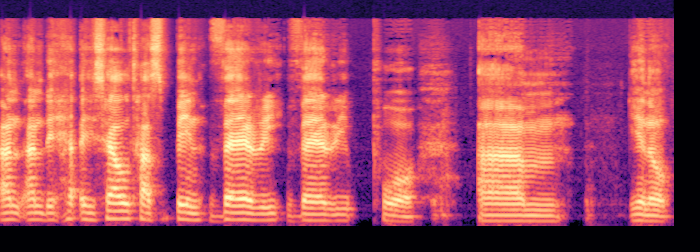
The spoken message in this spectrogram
and and the, his health has been very very poor. Um, you know,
